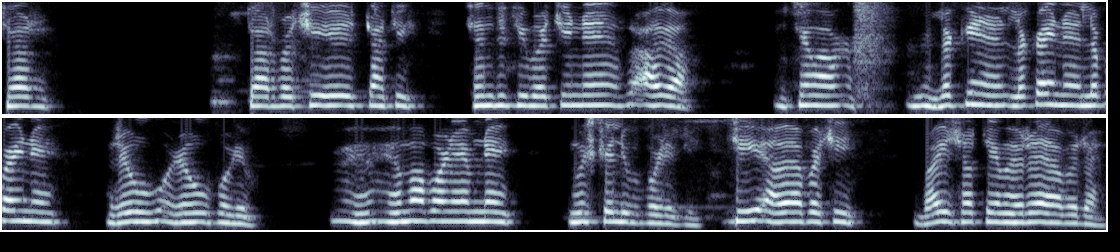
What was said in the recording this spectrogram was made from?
ત્યાર ત્યાર પછી એ ત્યાંથી સંધથી બચીને આવ્યા. તેમાં લકીને, લકાઈને, લપાઈને રહેવું રહેવું પડ્યું. એમાં પણ એમને મુશ્કેલી પડી હતી. તે આવ્યા પછી ભાઈ સાથે અમે રહ્યા બધા.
